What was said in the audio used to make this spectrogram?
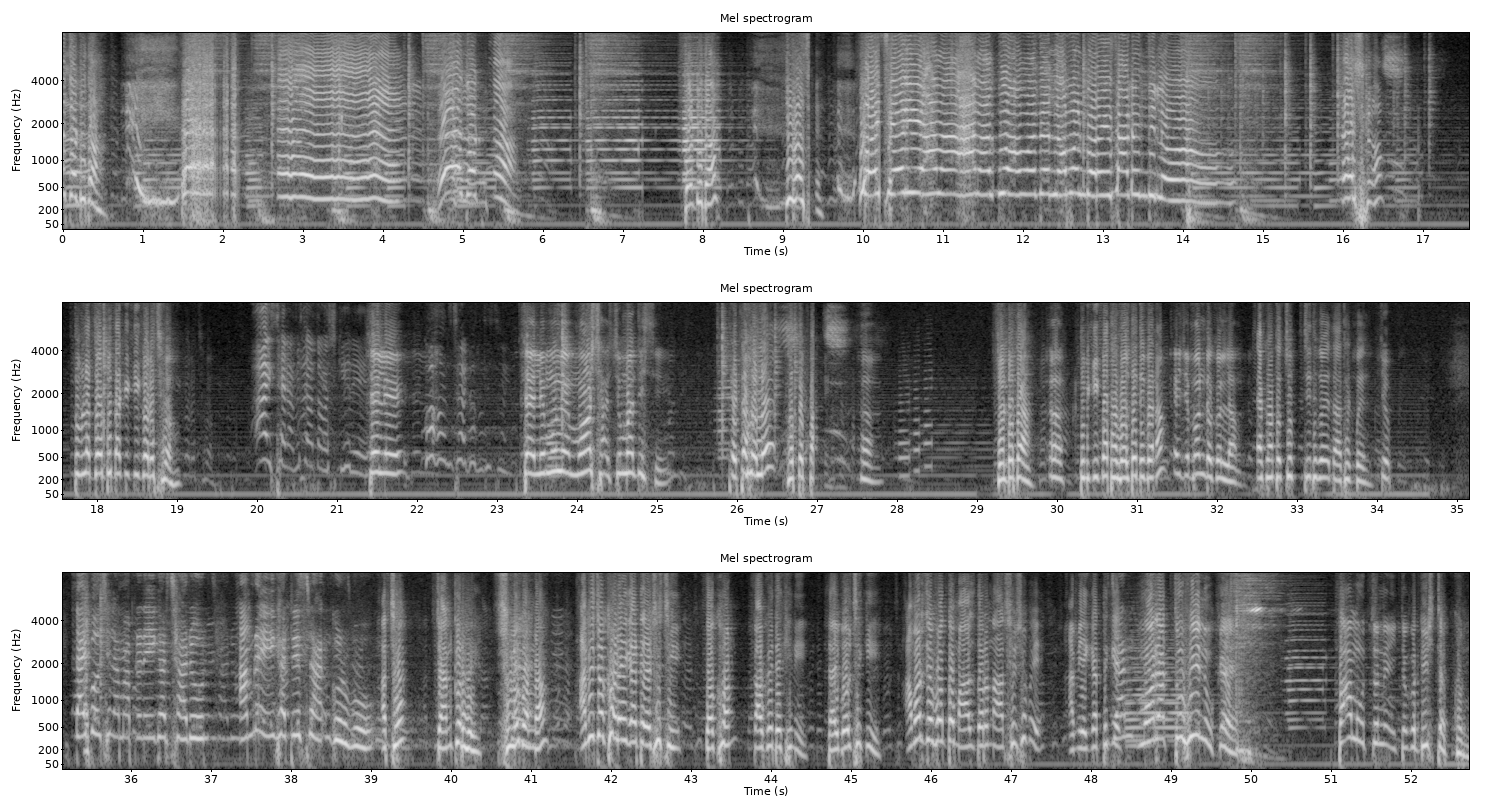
জটুদা। হয়েছে? ওই ছেড়ি আমার আমার গো আমাদের লবণ বড় চাটুন দিল। এই শোনো তোমরা কি করেছ? আই স্যার আমি তো তোমার কি রে? দিছি? তাইলে মনে মশা চুমা দিছে। এটা হলে হতে পারে। হ্যাঁ, জন্টুদা হ্যাঁ। তুমি কি কথা বলতে দিবে না? এই যে বন্ধ করলাম। এখন তো চুপচিত হয়ে দা থাকবে। চুপ। তাই বলছিলাম আপনারা এই ঘাট ছাড়ুন আমরা এই ঘাটে স্নান করব। আচ্ছা চান করবে? শুনো না আমি যখন এই ঘাটে এসেছি তখন কাউকে দেখিনি। তাই বলছে কি আমার যখন তো মাছ ধরা না শেষ হবে আমি এই ঘাট থেকে মরা তুহি নুকে। পামু তো নেই তোকে ডিস্টার্ব করব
